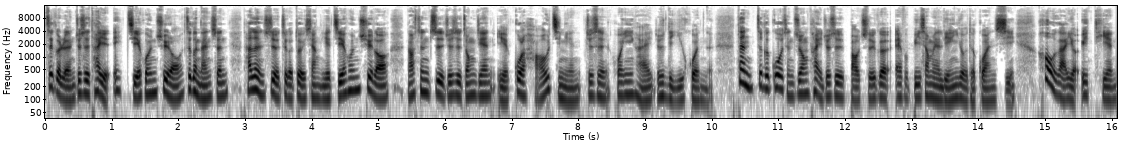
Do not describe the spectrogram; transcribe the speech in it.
这个人就是他也哎结婚去了，这个男生他认识的这个对象也结婚去了，然后甚至就是中间也过了好几年，就是婚姻还就是离婚了。但这个过程之中，他也就是保持一个 FB 上面的连友的关系。后来有一天，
